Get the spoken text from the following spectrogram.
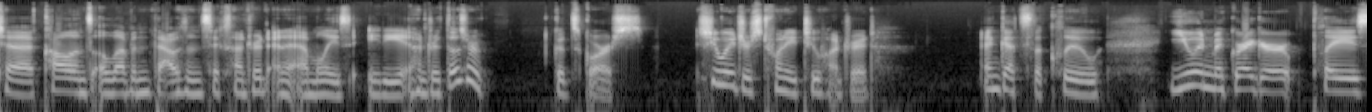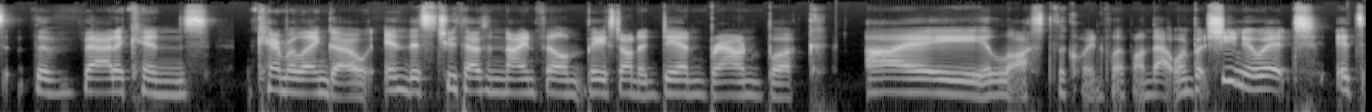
to Colin's eleven thousand six hundred and Emily's eighty eight hundred. Those are good scores. She wagers twenty two hundred and gets the clue. Ewan McGregor plays the Vatican's Camerlengo in this 2009 film based on a Dan Brown book. I lost the coin flip on that one, but she knew it. It's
